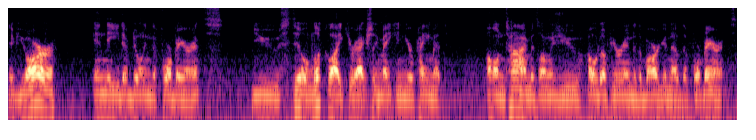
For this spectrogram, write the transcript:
if you are in need of doing the forbearance, you still look like you're actually making your payment on time as long as you hold up your end of the bargain of the forbearance.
